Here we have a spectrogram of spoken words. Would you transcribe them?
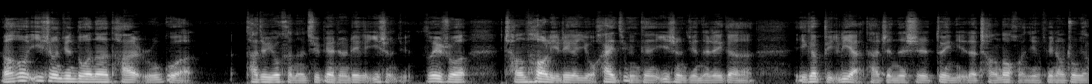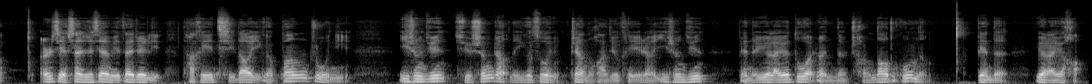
然后益生菌多呢，它如果它就有可能去变成这个益生菌，所以说肠道里这个有害菌跟益生菌的这个一个比例啊，它真的是对你的肠道环境非常重要。而且膳食纤维在这里，它可以起到一个帮助你益生菌去生长的一个作用，这样的话就可以让益生菌变得越来越多，让你的肠道的功能变得越来越好。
